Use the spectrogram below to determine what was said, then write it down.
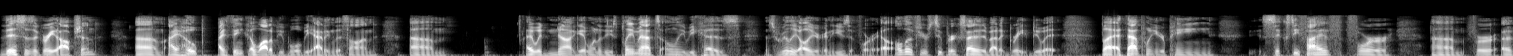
this is a great option. Um, I hope, I think a lot of people will be adding this on. Um, I would not get one of these playmats only because that's really all you're going to use it for. Although if you're super excited about it, great, do it. But at that point, you're paying 65 for um, for a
